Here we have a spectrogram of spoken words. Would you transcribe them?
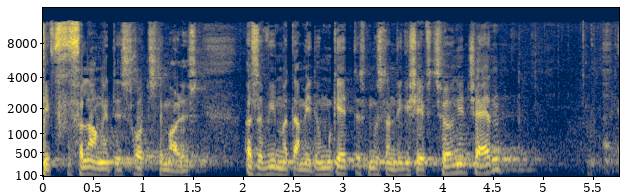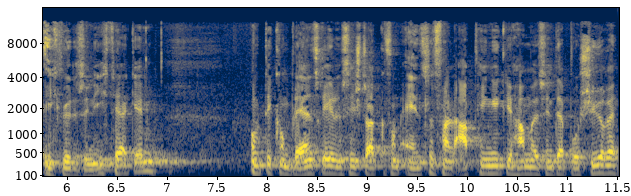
Die verlangen das trotzdem alles. Also wie man damit umgeht, das muss dann die Geschäftsführung entscheiden. Ich würde sie nicht hergeben. Und die Compliance-Regeln sind stark vom Einzelfall abhängig. Wir haben also in der Broschüre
